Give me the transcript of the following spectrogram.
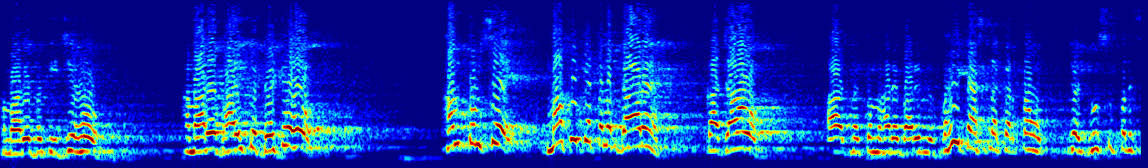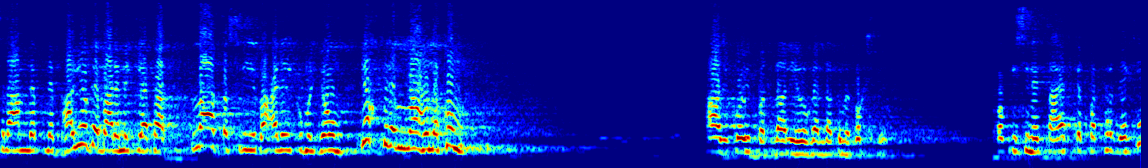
ہمارے بھتیجے ہو، ہمارے بھائی کے بیٹے ہو، ہم تم سے معافی کے طلبگار ہیں۔ کہا، جاؤ۔ آج میں تمہارے بارے میں وہی فیصلہ کرتا ہوں جو یوسف علیہ السلام نے اپنے بھائیوں کے بارے میں کیا تھا۔ لا تصریف علیکم اليوم یغفر اللہ لکم۔ آج کوئی بدلہ نہیں ہوگا، اللہ تمہیں بخش دے۔ اور کسی نے تائف کے پتھر دیکھے؟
